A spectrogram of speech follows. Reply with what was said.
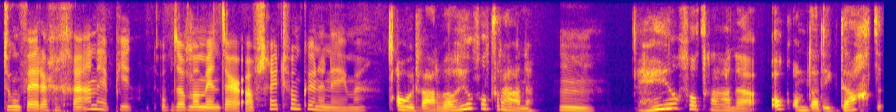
toen verder gegaan? Heb je op dat moment daar afscheid van kunnen nemen? Oh, het waren wel heel veel tranen. Hmm. Heel veel tranen. Ook omdat ik dacht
